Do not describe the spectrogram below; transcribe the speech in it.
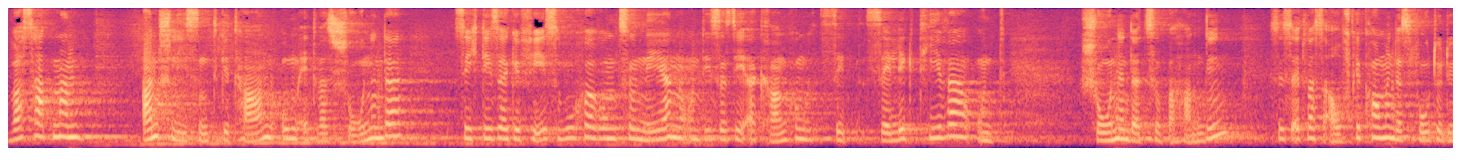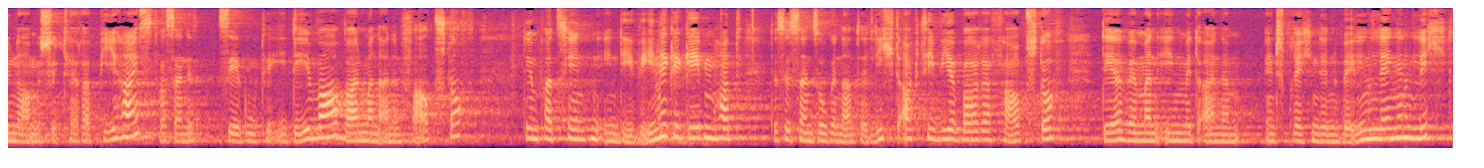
Was hat man anschließend getan, um etwas schonender sich dieser Gefäßwucherung zu nähern und diese, die Erkrankung selektiver und schonender zu behandeln? Es ist etwas aufgekommen, das photodynamische Therapie heißt, was eine sehr gute Idee war, weil man einen Farbstoff dem Patienten in die Vene gegeben hat. Das ist ein sogenannter lichtaktivierbarer Farbstoff, der, wenn man ihn mit einem entsprechenden Wellenlängenlicht,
